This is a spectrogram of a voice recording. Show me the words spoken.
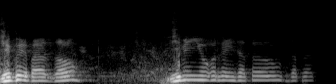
Dziękuję bardzo. W imieniu organizatorów zapraszam.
